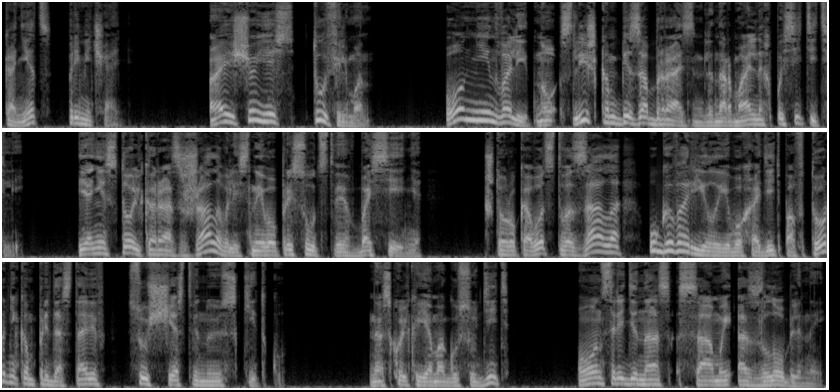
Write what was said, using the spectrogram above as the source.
Конец примечания. А еще есть Туфельман. Он не инвалид, но слишком безобразен для нормальных посетителей. И они столько раз жаловались на его присутствие в бассейне, что руководство зала уговорило его ходить по вторникам, предоставив существенную скидку. Насколько я могу судить, он среди нас самый озлобленный,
